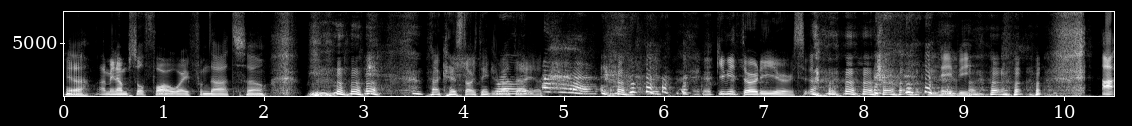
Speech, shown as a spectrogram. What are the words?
Yeah, I mean, I'm still far away from that, so I can't start thinking about that yet. Give me 30 years. Maybe. I,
